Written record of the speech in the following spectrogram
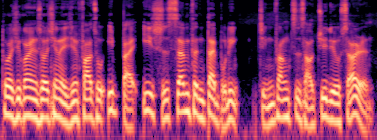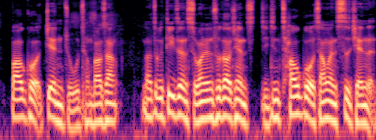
土耳其官员说，现在已经发出一百一十三份逮捕令，警方至少拘留十二人，包括建筑承包商。那这个地震死亡人数到现在已经超过三万四千人，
